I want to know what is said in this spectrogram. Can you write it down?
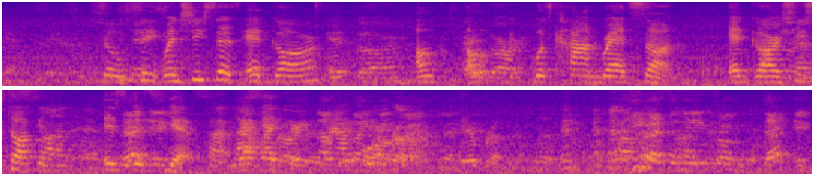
yeah. So see, when she says Edgar, Edgar, Unc Edgar. was Conrad's son. Edgar, she's talking, Son. is, is, yes. not that my Edgar. brother, Not my brother, brother. their brother. He got the name from that name.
